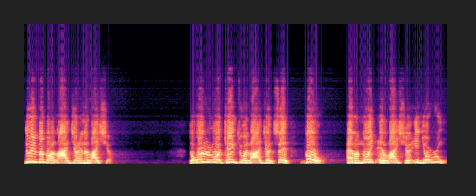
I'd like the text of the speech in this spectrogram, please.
Do you remember Elijah and Elisha? The word of the Lord came to Elijah and said, Go and anoint Elisha in your room.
